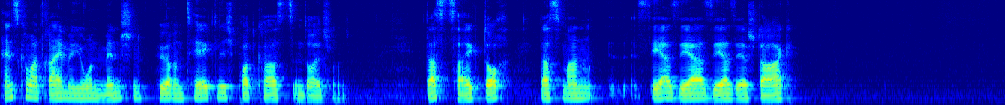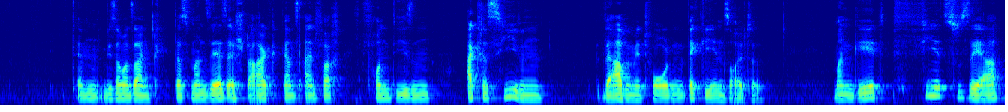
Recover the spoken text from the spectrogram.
1,3 Millionen Menschen hören täglich Podcasts in Deutschland. Das zeigt doch, dass man sehr, sehr, sehr, sehr stark, ähm, wie soll man sagen, dass man sehr, sehr stark ganz einfach von diesen aggressiven Werbemethoden weggehen sollte. Man geht viel zu sehr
